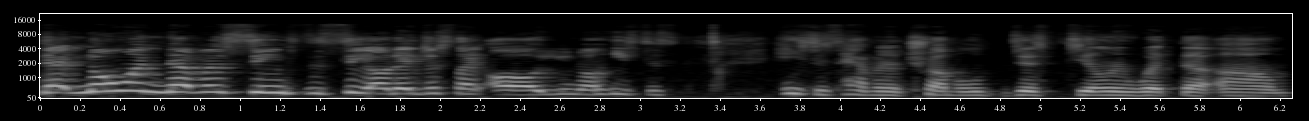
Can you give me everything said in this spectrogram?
that no one never seems to see. Oh, they just like, oh, you know, he's just he's just having a trouble just dealing with the um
